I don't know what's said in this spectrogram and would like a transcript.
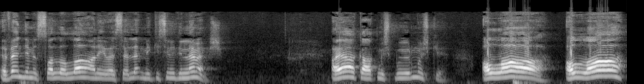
Efendimiz sallallahu aleyhi ve sellem ikisini dinlememiş. Ayağa kalkmış buyurmuş ki Allah, Allah,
